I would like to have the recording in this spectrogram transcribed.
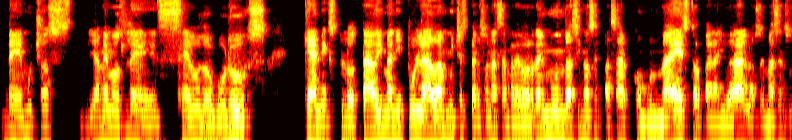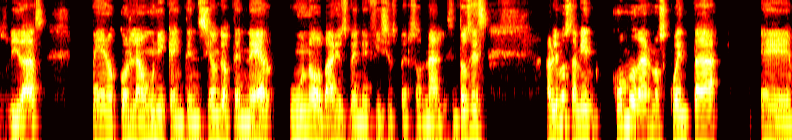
de muchos, llamémosle pseudo gurús, que han explotado y manipulado a muchas personas alrededor del mundo, haciéndose pasar como un maestro para ayudar a los demás en sus vidas, pero con la única intención de obtener uno o varios beneficios personales. Entonces, hablemos también cómo darnos cuenta eh,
